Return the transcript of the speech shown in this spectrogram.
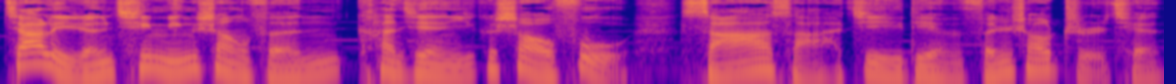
家里人清明上坟，看见一个少妇洒洒祭奠，焚烧纸钱。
